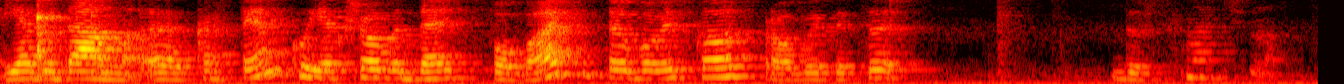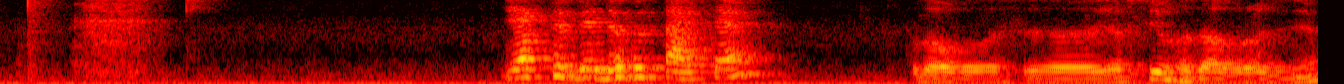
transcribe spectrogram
Я додам е, картинку, якщо ви десь побачите, обов'язково спробуйте. Це дуже смачно. Як тобі дегустація? Сподобалось. Е, Я всі вгадав вроді, ні?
